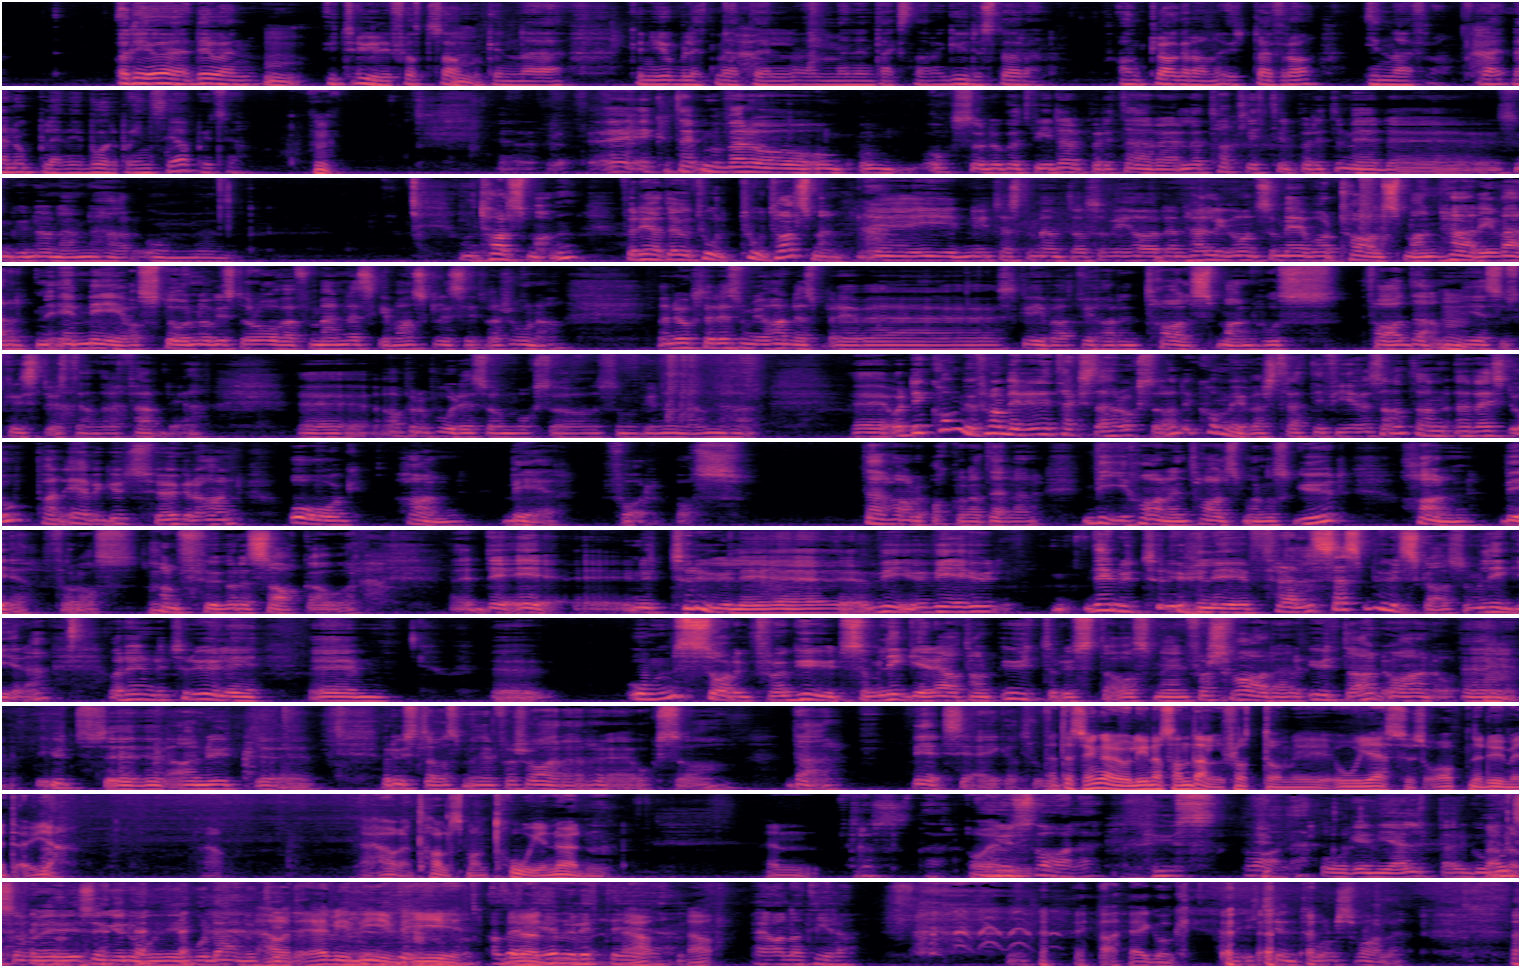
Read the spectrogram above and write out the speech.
Og det er jo, det er jo en Mm. utrolig flott sak å kunne, kunne jobbe litt med, til, med den teksten. her. Gud er større enn anklagerne utenfra, innenfra. De- Den opplever vi både på innsida og på utsida. Jeg, jeg kunne tenke meg bare å, å, å også da gått videre på dette her, eller tatt litt til på dette med eh, som Gunnar nevner her om eh, om talsmannen. For det er jo to, to talsmenn eh, i Nytestamentet. Altså vi har Den hellige ånd som er vår talsmann her i verden, er med oss da når vi står overfor mennesker i vanskelige situasjoner. Men det er også det som Johannesbrevet skriver, at vi har en talsmann hos Faderen, Jesus Kristus, den rettferdige. Eh, apropos det som også som Gunnar nevner her. Eh, og Det kommer jo fram i denne teksten her også. Det kommer i vers 34. sant? Han reiste opp, han er ved Guds høyre hånd, og han ber for oss. Der har du akkurat det der. Vi har en talsmann hos Gud. Han ber for oss. Han fører saka vår. Det er en utrolig eh, vi, vi er Det er en utrolig frelsesbudskap som ligger i det. Og det er en utrolig eh, omsorg fra Gud som ligger i det at han utruster oss med en forsvarer utad, og han, eh, ut, eh, han utruster oss med en forsvarer eh, også der, ved sin egen tro. Dette synger jo Lina Sandell flott om i O Jesus, åpner du mitt øye. Ja. Jeg har en talsmann, tro i nøden. En trøster. Og en- husvaler. Husvaler. Og en hjelper god, som vi synger nå i moderne Jeg har et evig liv i Altså, jeg lever jo litt i- Ja, ja, En annen tid, da. ja jeg òg. Ikke en tårnsvale.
